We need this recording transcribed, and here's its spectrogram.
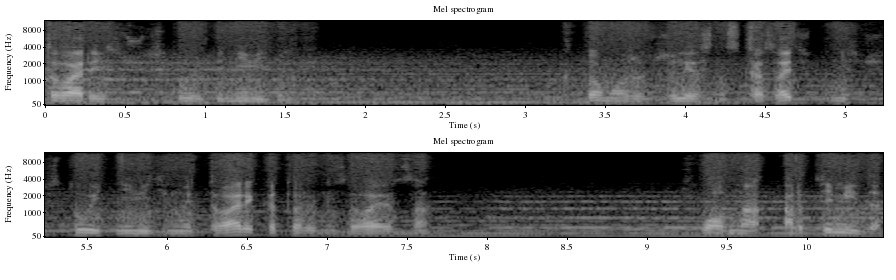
тварей существуют и невидимые. Кто может железно сказать, что не существует невидимой твари, которая называется словно Артемида?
